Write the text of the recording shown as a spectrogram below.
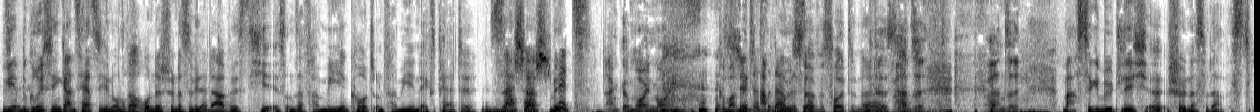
Wir begrüßen ihn ganz herzlich in unserer Runde. Schön, dass du wieder da bist. Hier ist unser Familiencoach und Familienexperte Sascha, Sascha Schmidt. Schmidt. Danke, moin, moin. Guck mal, Schön, mit. Abholservice heute, ne? Ist ja- Wahnsinn, Wahnsinn. Machst du gemütlich. Äh, Schön, dass du da bist.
